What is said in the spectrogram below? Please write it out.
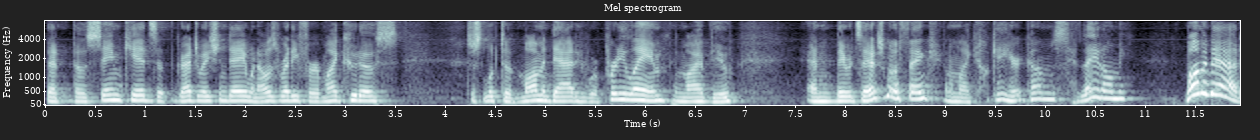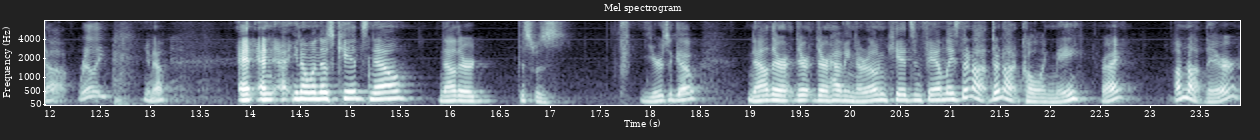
that those same kids at graduation day, when I was ready for my kudos, just looked to mom and dad, who were pretty lame in my view, and they would say, I just want to thank. And I'm like, okay, here it comes. Lay it on me. Mom and dad, oh, really? You know? And, and uh, you know, when those kids now, now they're, this was years ago, now they're, they're, they're having their own kids and families. They're not, they're not calling me, right? I'm not there.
